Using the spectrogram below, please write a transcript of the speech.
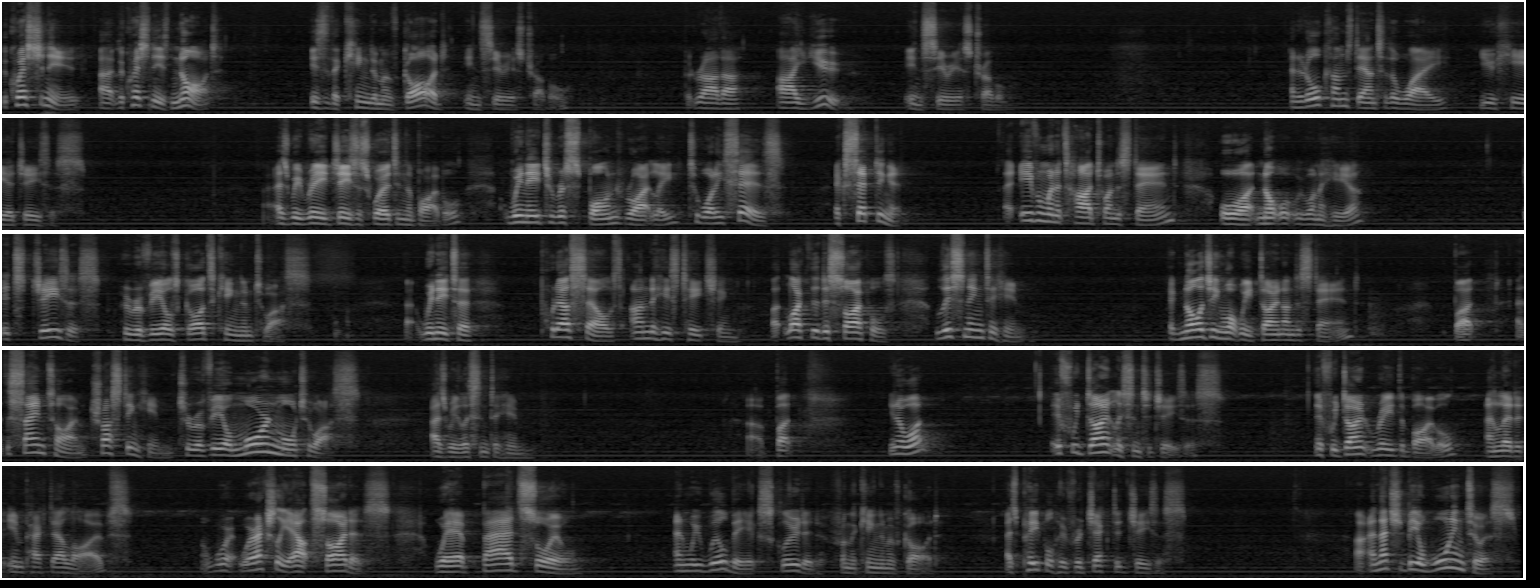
The question is, uh, the question is not, is the kingdom of God in serious trouble? but rather, are you in serious trouble? And it all comes down to the way you hear Jesus. As we read Jesus' words in the Bible, we need to respond rightly to what he says, accepting it. Even when it's hard to understand or not what we want to hear, it's Jesus who reveals God's kingdom to us. We need to put ourselves under his teaching, like the disciples, listening to him, acknowledging what we don't understand, but at the same time, trusting him to reveal more and more to us as we listen to him. Uh, but you know what? If we don't listen to Jesus, if we don't read the Bible and let it impact our lives, we're, we're actually outsiders. We're bad soil, and we will be excluded from the kingdom of God as people who've rejected Jesus. Uh, and that should be a warning to us.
